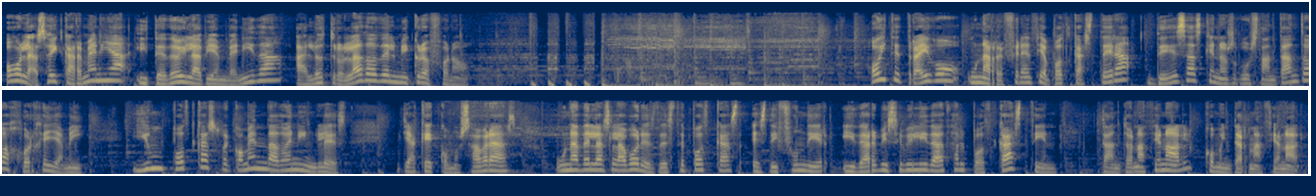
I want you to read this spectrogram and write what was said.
Hola, soy Carmenia y te doy la bienvenida al otro lado del micrófono. Hoy te traigo una referencia podcastera de esas que nos gustan tanto a Jorge y a mí, y un podcast recomendado en inglés, ya que, como sabrás, una de las labores de este podcast es difundir y dar visibilidad al podcasting, tanto nacional como internacional.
